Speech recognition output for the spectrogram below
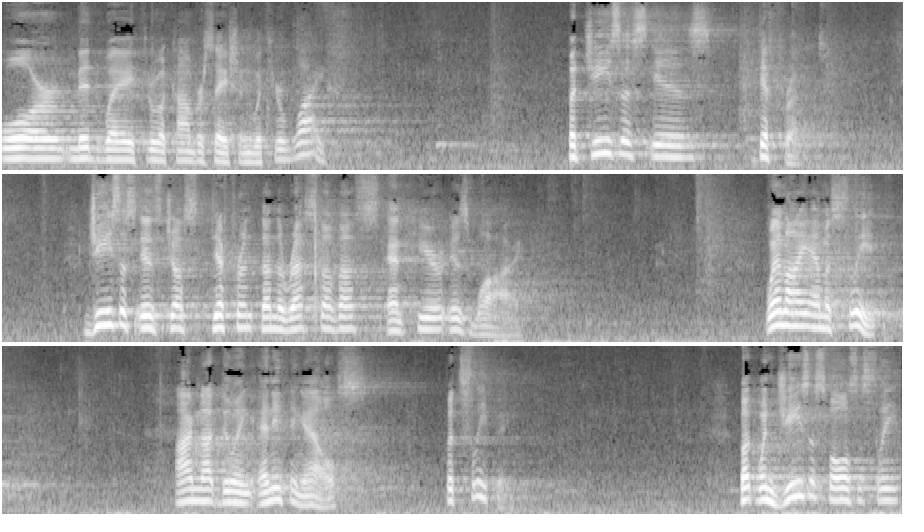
or midway through a conversation with your wife. But Jesus is different. Jesus is just different than the rest of us, and here is why. When I am asleep, I'm not doing anything else but sleeping. But when Jesus falls asleep,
